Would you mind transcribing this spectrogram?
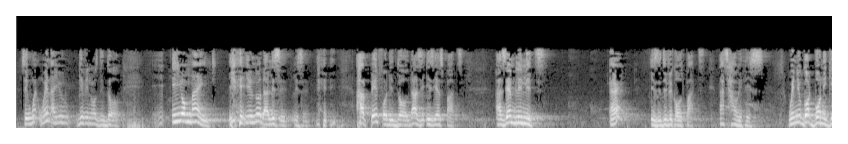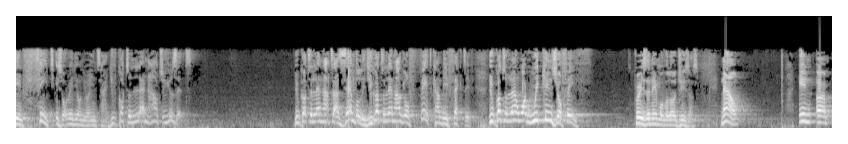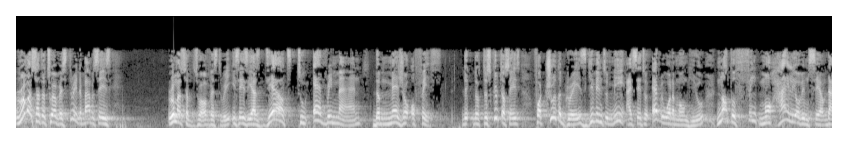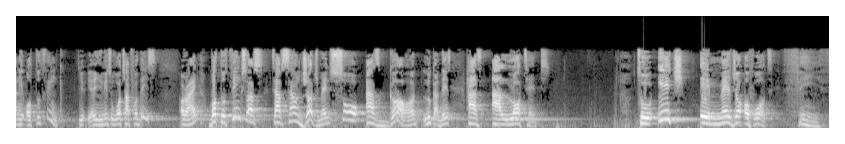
Say, when, when are you giving us the doll? in your mind, you know that, listen, listen. I've paid for the doll. That's the easiest part. Assembling it eh, is the difficult part. That's how it is. When you got born again, faith is already on your inside. You've got to learn how to use it. You've got to learn how to assemble it. You've got to learn how your faith can be effective. You've got to learn what weakens your faith. Praise the name of the Lord Jesus. Now, in um, Romans chapter 12, verse 3, the Bible says, Romans chapter 12, verse 3, it says, He has dealt to every man the measure of faith. The, the, the, scripture says, For through the grace given to me, I say to everyone among you, not to think more highly of himself than he ought to think. You, you need to watch out for this. All right? But to think so as to have sound judgment, so as God, look at this, has allotted to each a measure of what? Faith.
